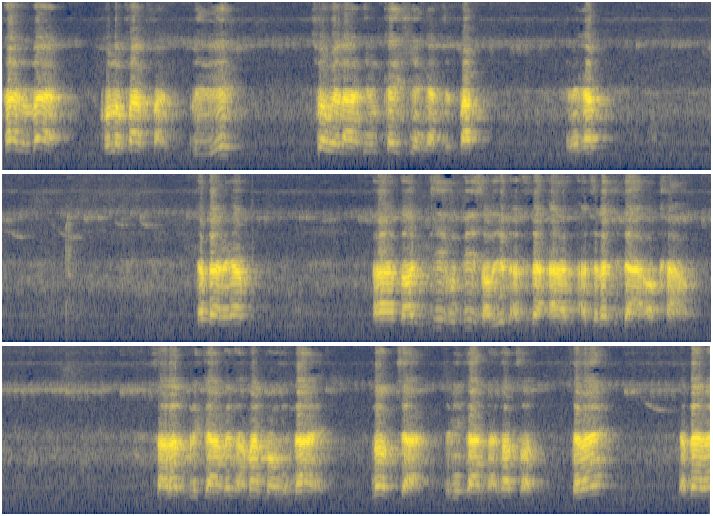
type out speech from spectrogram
ถ้าสมมติว่าคนละฝากฝั่ง หรือช่วงเวลาที่มันใกล้เคียงกันเสร็จปั๊บเห็นไหมครับจำได้ไหมครับอาตอน ที่คุณพี่สรยุทธ์อัศดาอ่าอัศรจิดาออกข่าวสหรัฐอเมริกาไม่สามารถมองเห็นได้ นอกจากจะมีการถ่ายทอดสดใช่ไหมจำได้ไหม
